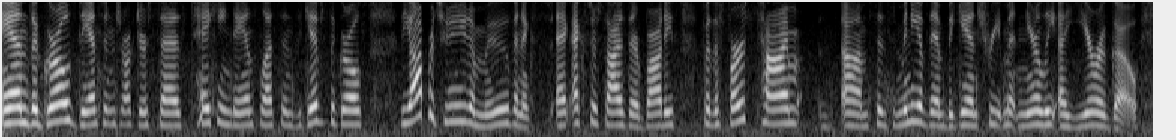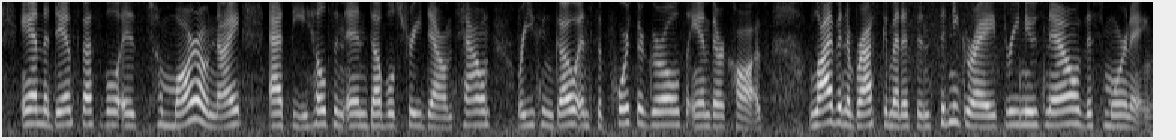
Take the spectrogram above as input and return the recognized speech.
And the girls' dance instructor says taking dance lessons gives the girls the opportunity to move and ex- exercise their bodies for the first time um, since many of them began treatment nearly a year ago. And the dance festival is tomorrow night at the Hilton Inn Doubletree downtown, where you can go and support the girls and their cause. Live in Nebraska Medicine, Sydney Gray, 3 News Now this morning.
